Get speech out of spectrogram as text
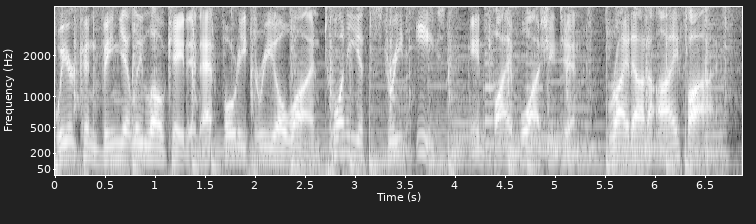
We're conveniently located at 4301 20th Street East in Fife Washington, right on I 5.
